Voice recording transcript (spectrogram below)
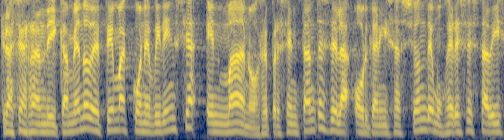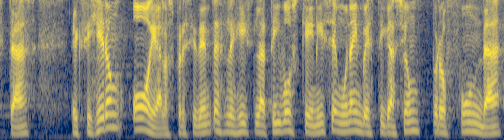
Gracias, Randy. Cambiando de tema, con evidencia en mano, representantes de la Organización de Mujeres Estadistas exigieron hoy a los presidentes legislativos que inicien una investigación profunda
